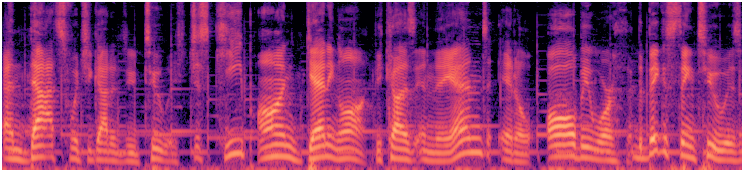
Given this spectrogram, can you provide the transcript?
And that's what you got to do too, is just keep on getting on because in the end, end, it'll all be worth it. The biggest thing too is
